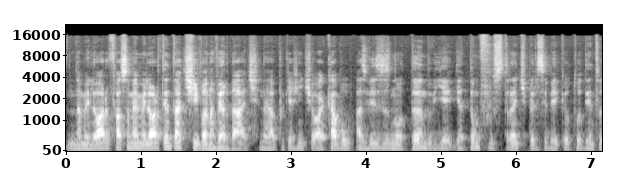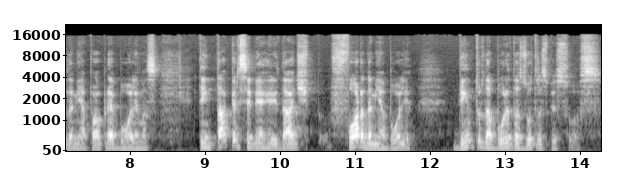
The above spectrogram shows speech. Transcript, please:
na melhor, eu faço a minha melhor tentativa, na verdade, né? Porque a gente eu acabo às vezes notando e é, e é tão frustrante perceber que eu estou dentro da minha própria bolha, mas tentar perceber a realidade fora da minha bolha, dentro da bolha das outras pessoas.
